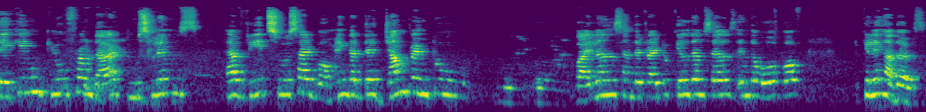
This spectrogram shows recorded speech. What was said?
taking cue from that, Muslims have reached suicide bombing, that they jump into uh, violence and they try to kill themselves in the hope of killing others.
